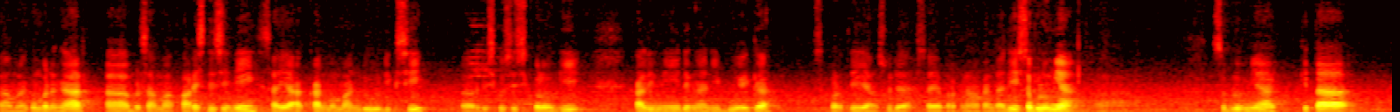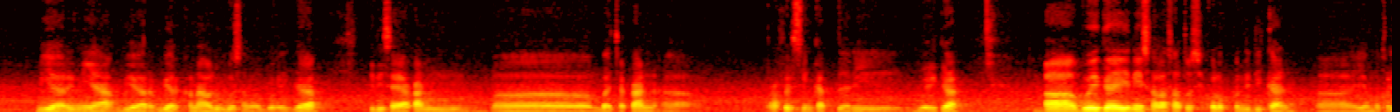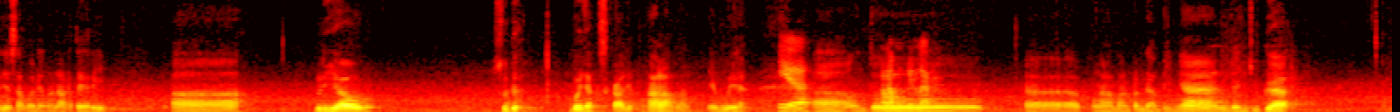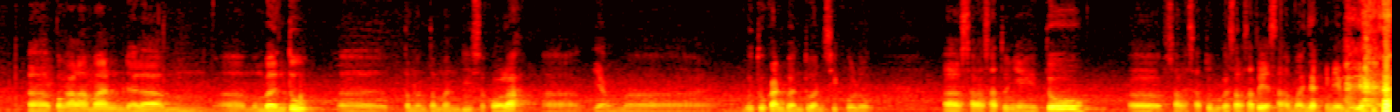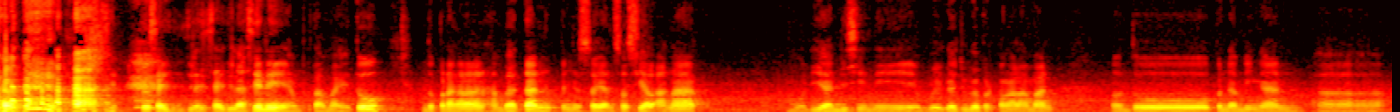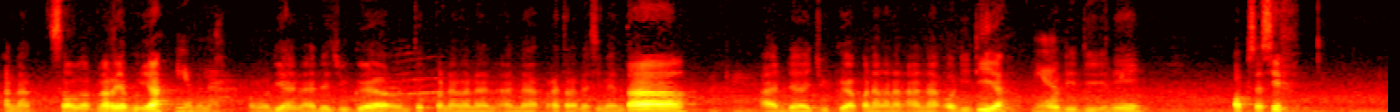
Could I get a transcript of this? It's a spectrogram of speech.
Assalamualaikum pendengar. Uh, bersama Faris di sini, saya akan memandu diksi uh, diskusi psikologi kali ini dengan Ibu Ega, seperti yang sudah saya perkenalkan tadi. Sebelumnya, uh, sebelumnya kita biar ini ya, biar biar kenal dulu sama Bu Ega. Jadi saya akan membacakan profil singkat dari Bu Ega. Bu Ega ini salah satu psikolog pendidikan yang bekerja sama dengan Arteri uh, beliau sudah banyak sekali pengalaman ya bu ya. Iya. Uh, untuk uh, pengalaman pendampingan dan juga uh, pengalaman dalam uh, membantu teman-teman uh, di sekolah uh, yang membutuhkan bantuan psikolog. Uh, salah satunya itu uh, salah satu bukan salah satu ya salah banyak ini ya bu ya. Itu saya jelas saya jelasin nih. Yang pertama itu untuk penanganan hambatan penyesuaian sosial anak. Kemudian di sini Bu Ega juga berpengalaman untuk pendampingan uh, anak soul learner ya Bu ya. Iya benar. Kemudian ada juga untuk penanganan anak retardasi mental. Okay. ada juga penanganan anak ODD ya. Yeah. ODD ini obsesif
